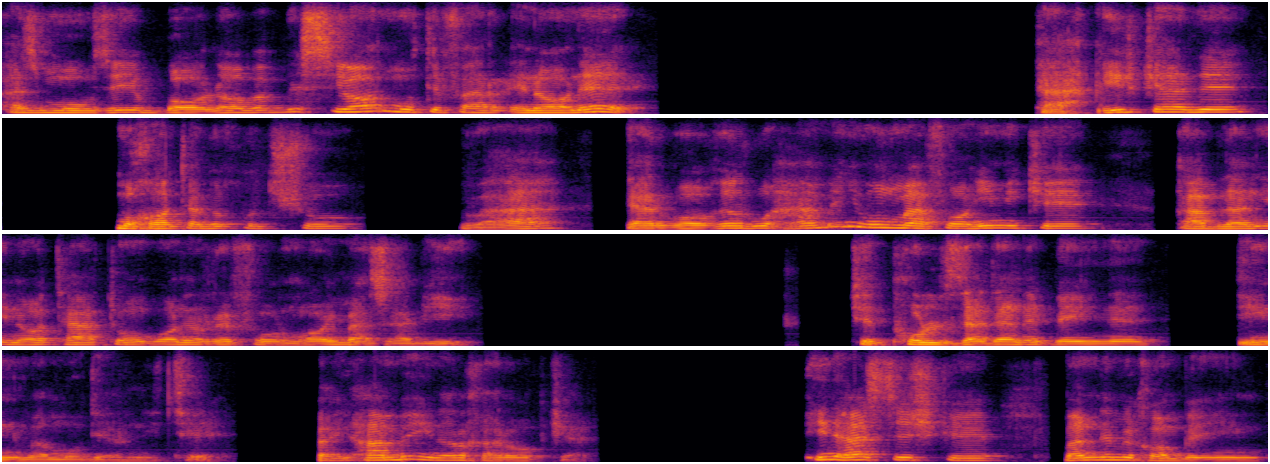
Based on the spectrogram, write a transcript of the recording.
از موضع بالا و بسیار متفرعنانه تحقیر کرده مخاطب خودشو و در واقع رو همه اون مفاهیمی که قبلا اینا تحت عنوان رفرم های مذهبی که پل زدن بین دین و مدرنیته. و همه اینا رو خراب کرد. این هستش که من نمی‌خوام به این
